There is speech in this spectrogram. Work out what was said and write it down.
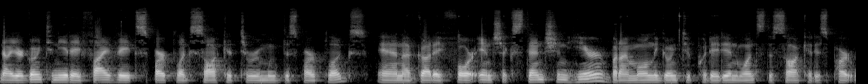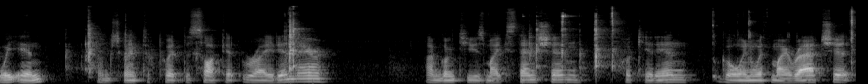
Now you're going to need a 5 8 spark plug socket to remove the spark plugs. And I've got a 4 inch extension here, but I'm only going to put it in once the socket is partway in. I'm just going to put the socket right in there. I'm going to use my extension, hook it in, go in with my ratchet.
